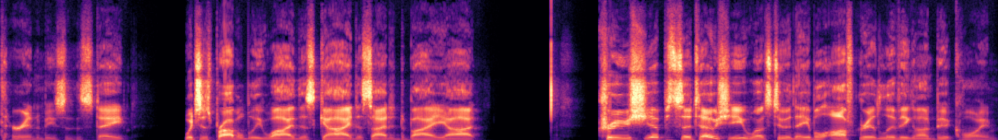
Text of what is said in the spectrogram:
they're enemies of the state, which is probably why this guy decided to buy a yacht. Cruise ship Satoshi wants to enable off grid living on Bitcoin.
